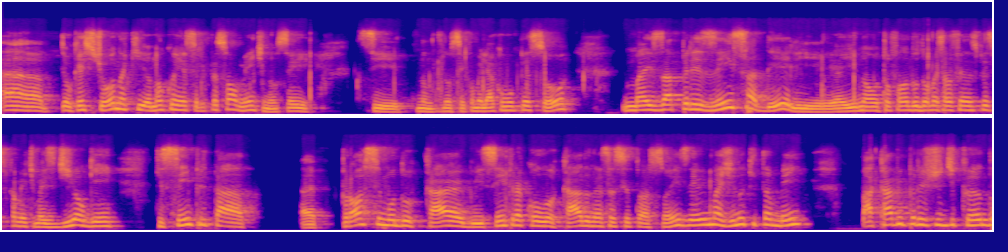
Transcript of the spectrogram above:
Ah, eu questiono aqui, eu não conheço ele pessoalmente, não sei se não, não sei como ele é como pessoa, mas a presença dele, aí não estou falando do Marcelo Fernandes especificamente, mas de alguém que sempre está é, próximo do cargo e sempre é colocado nessas situações, eu imagino que também acabe prejudicando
